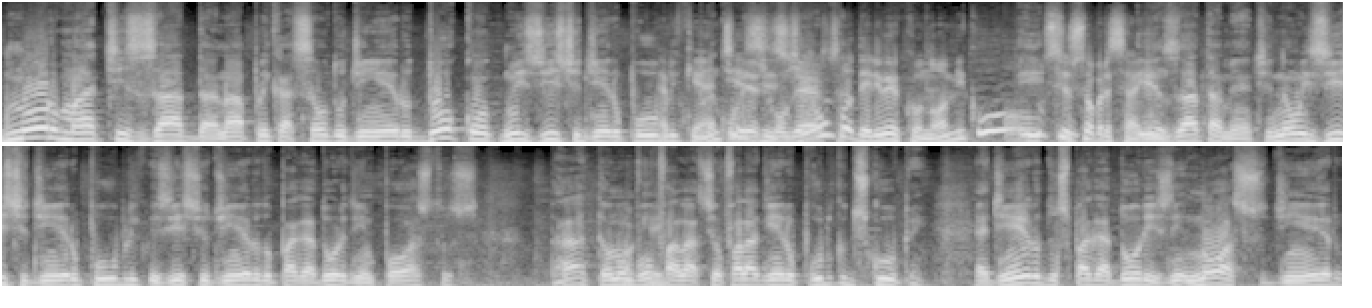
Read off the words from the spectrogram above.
normatizada na aplicação do dinheiro do não existe dinheiro público. É porque antes existia um poderio econômico e, se sobressair. Exatamente. Não existe dinheiro público, existe o dinheiro do pagador de impostos. Tá? Então não okay. vou falar, se eu falar dinheiro público, desculpem. É dinheiro dos pagadores, nosso dinheiro.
